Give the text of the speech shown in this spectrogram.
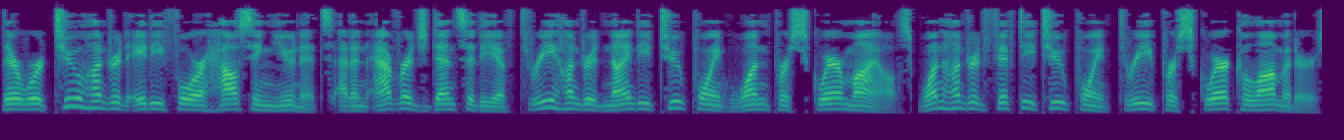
There were 284 housing units at an average density of 392.1 per square miles, 152.3 per square kilometers.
